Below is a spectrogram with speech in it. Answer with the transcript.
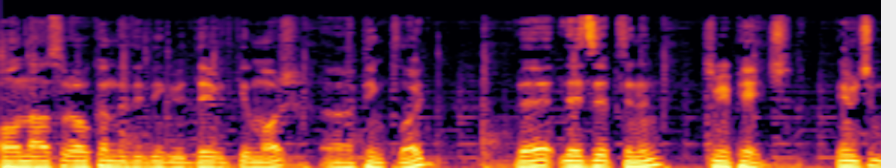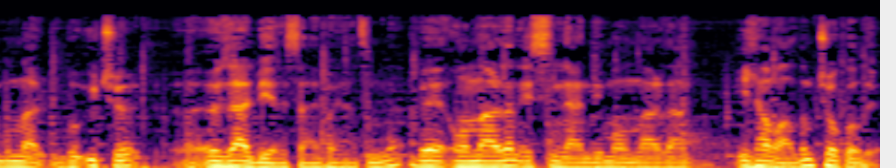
Ondan sonra Okan'ın da dediği gibi David Gilmour, e, Pink Floyd ve Led Zeppelin'in Jimmy Page. Benim için bunlar bu üçü e, özel bir yere sahip hayatımda ve onlardan esinlendiğim, onlardan ilham aldım çok oluyor.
